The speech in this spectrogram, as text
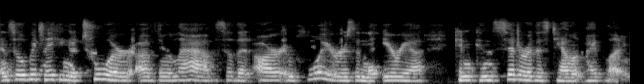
And so we'll be taking a tour of their lab so that our employers in the area can consider this talent pipeline.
